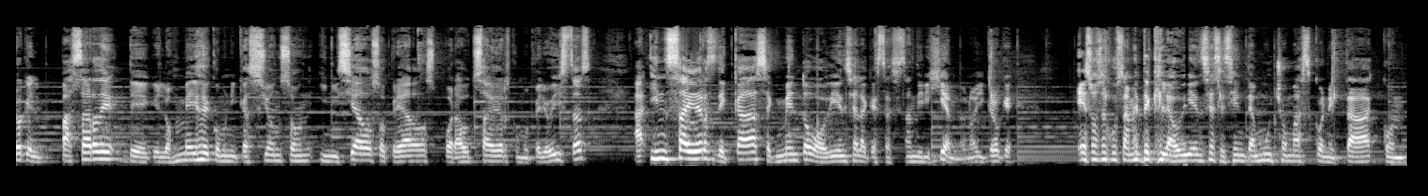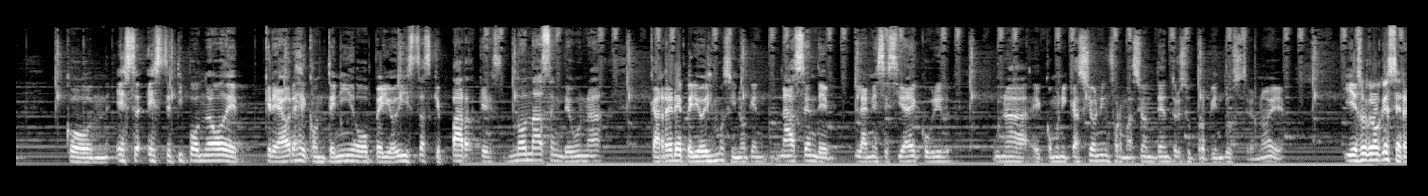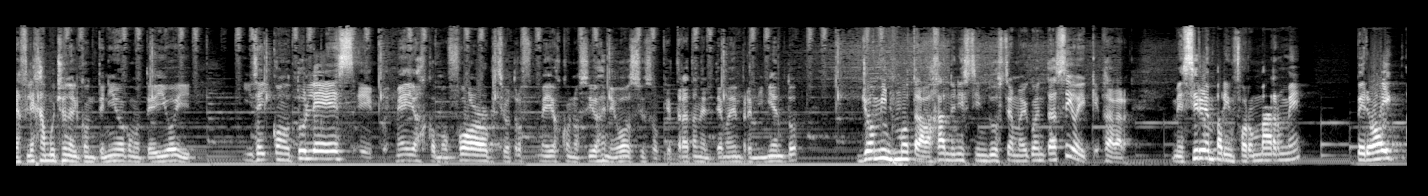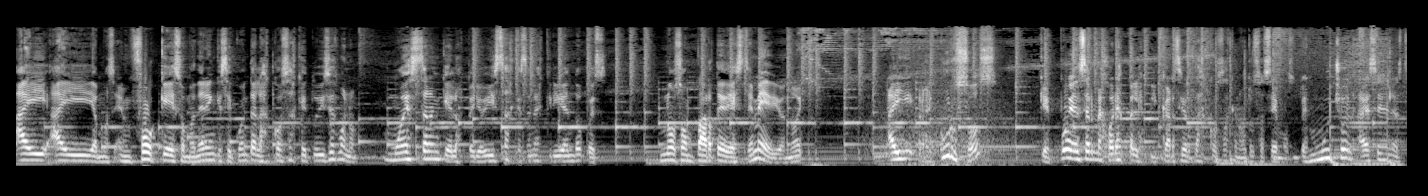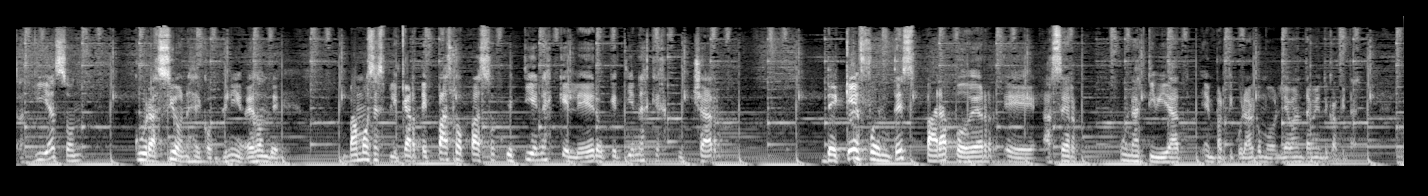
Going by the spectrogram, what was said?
creo que el pasar de, que los medios de comunicación son iniciados o creados por outsiders como periodistas a insiders de cada segmento o audiencia a la que se están dirigiendo, ¿no? Y creo que eso hace justamente que la audiencia se sienta mucho más conectada con, con este, este tipo nuevo de creadores de contenido o periodistas que, que no nacen de una carrera de periodismo, sino que nacen de la necesidad de cubrir una eh, comunicación e información dentro de su propia industria, ¿no? Y, eso creo que se refleja mucho en el contenido, como te digo, y, y cuando tú lees eh, pues, medios como Forbes y otros medios conocidos de negocios o que tratan el tema de emprendimiento, yo mismo trabajando en esta industria me doy cuenta, sí, oye, que, a ver, me sirven para informarme, pero hay, hay, hay digamos, enfoques o manera en que se cuentan las cosas que tú dices, bueno, muestran que los periodistas que están escribiendo, pues, no son parte de este medio, ¿no? Hay recursos que pueden ser mejores para explicar ciertas cosas que nosotros hacemos. Entonces, mucho a veces en nuestras guías son curaciones de contenido, es donde vamos a explicarte paso a paso qué tienes que leer o qué tienes que escuchar, de qué fuentes para poder eh, hacer una actividad en particular como levantamiento de capital,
